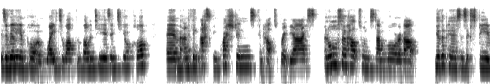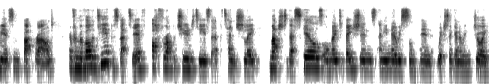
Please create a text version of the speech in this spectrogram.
is a really important way to welcome volunteers into your club um, and I think asking questions can help to break the ice and also help to understand more about the other person's experience and background. And from a volunteer perspective, offer opportunities that are potentially matched to their skills or motivations and you know is something which they're going to enjoy.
